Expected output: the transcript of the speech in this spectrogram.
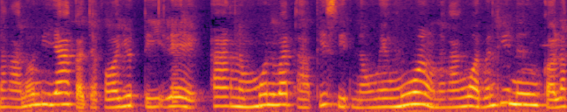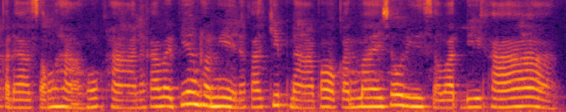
นะคะน้นที่ยากก็จะขอยุติเลขอ้างน้ำมนต์วัดอาภิสิทธิ์หนองแวงม่วงนะคะ งวดวันที่หนึ่งกรกฎาสองหาหกหานะคะ ไว้เพียงเท่านี้นะคะ คลิปหนาพอกันไหมโชคดีสวัสดีค่ะ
